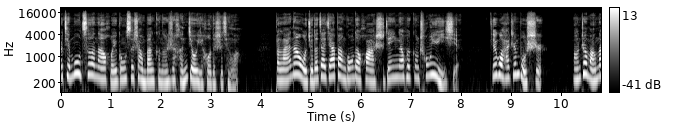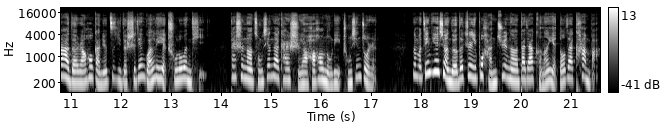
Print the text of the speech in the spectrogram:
而且目测呢，回公司上班可能是很久以后的事情了。本来呢，我觉得在家办公的话，时间应该会更充裕一些，结果还真不是，忙这忙那的，然后感觉自己的时间管理也出了问题。但是呢，从现在开始要好好努力，重新做人。那么今天选择的这一部韩剧呢，大家可能也都在看吧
